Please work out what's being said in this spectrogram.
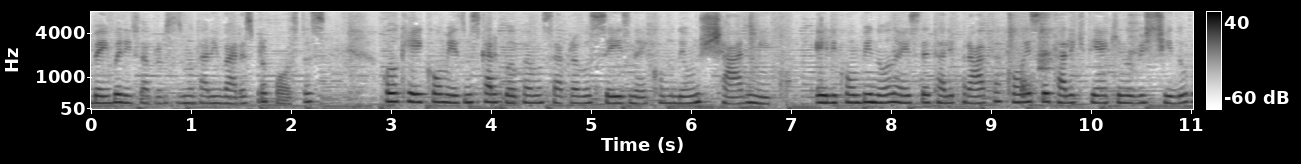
bem bonito, dá pra vocês montarem várias propostas. Coloquei com o mesmo escarpão pra mostrar pra vocês, né, como deu um charme. Ele combinou, né, esse detalhe prata com esse detalhe que tem aqui no vestido.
